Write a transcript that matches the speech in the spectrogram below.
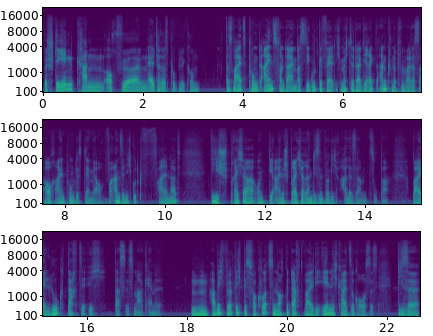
bestehen kann, auch für ein älteres Publikum. Das war jetzt Punkt eins von deinem, was dir gut gefällt. Ich möchte da direkt anknüpfen, weil das auch ein Punkt ist, der mir auch wahnsinnig gut gefallen hat. Die Sprecher und die eine Sprecherin, die sind wirklich allesamt super. Bei Luke dachte ich, das ist Mark Hamill. Mhm. Habe ich wirklich bis vor kurzem noch gedacht, weil die Ähnlichkeit so groß ist. Diese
